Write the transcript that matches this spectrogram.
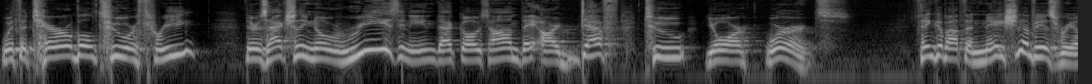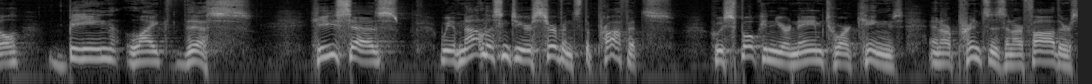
with a terrible two or three? There's actually no reasoning that goes on. They are deaf to your words. Think about the nation of Israel being like this. He says, We have not listened to your servants, the prophets, who spoke in your name to our kings and our princes and our fathers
